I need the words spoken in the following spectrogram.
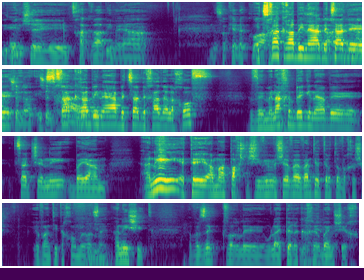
נדמה לי שיצחק רבין היה מפקד הכוח. יצחק רבין היה בצד, של יצחק צה"ל. רבין היה בצד אחד על החוף, ומנחם בגין היה בצד שני בים. אני את אה, המהפך של 77 הבנתי יותר טוב אחרי שהבנתי את החומר הזה, אני אישית. אבל זה כבר אולי פרק אחר בהמשך.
